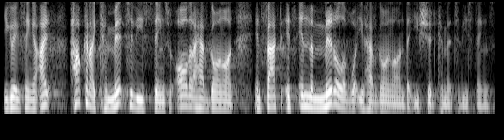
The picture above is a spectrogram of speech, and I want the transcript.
You could be thinking, I, how can I commit to these things with all that I have going on? In fact, it's in the middle of what you have going on that you should commit to these things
